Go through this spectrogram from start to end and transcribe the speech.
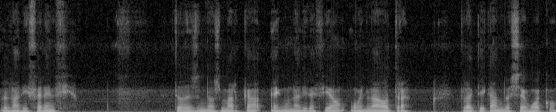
la diferencia. Entonces nos marca en una dirección o en la otra practicando ese hueco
